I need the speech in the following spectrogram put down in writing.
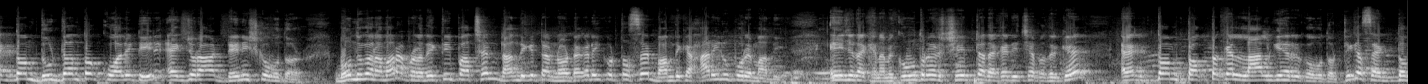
একদম দুর্দান্ত কোয়ালিটির একজোড়া ডেনিশ কবুতর। বন্ধুগণ আমার, আপনারা দেখতেই পাচ্ছেন ডান দিকেরটা ন টাকাটাই করতেছে বাম দিকে হাড়ির উপরে মাদি। এই যে দেখেন, আমি কবুতরের শেপটা দেখাই দিচ্ছি আপনাদেরকে। একদম টকটকে লাল গিয়ারের কবুতর, ঠিক আছে? একদম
